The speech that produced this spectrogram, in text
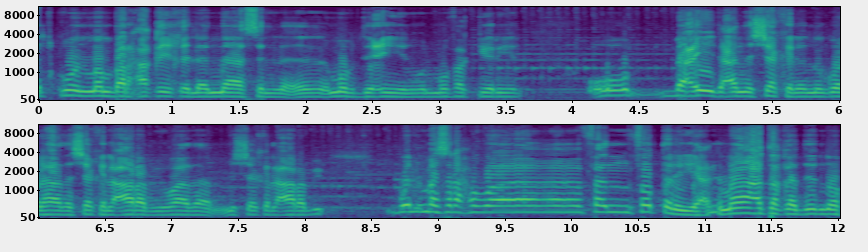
تكون منبر حقيقي للناس المبدعين والمفكرين. وبعيد عن الشكل انه نقول هذا شكل عربي وهذا مش شكل عربي. والمسرح هو فن فطري يعني ما أعتقد إنه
